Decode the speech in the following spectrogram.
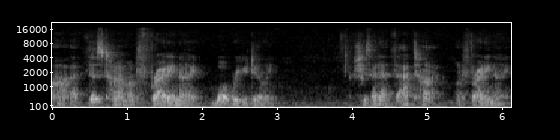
uh, at this time on Friday night, what were you doing? She said, At that time on Friday night,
